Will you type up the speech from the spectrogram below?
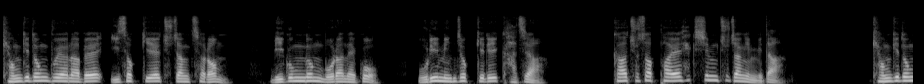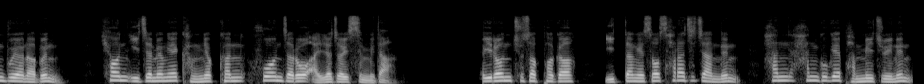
경기동 부연합의 이석기의 주장처럼 미국놈 몰아내고 우리 민족끼리 가자 가 주사파의 핵심 주장입니다. 경기동 부연합은 현 이재명의 강력한 후원자로 알려져 있습니다. 이런 주사파가 이 땅에서 사라지지 않는 한 한국의 반미주의는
